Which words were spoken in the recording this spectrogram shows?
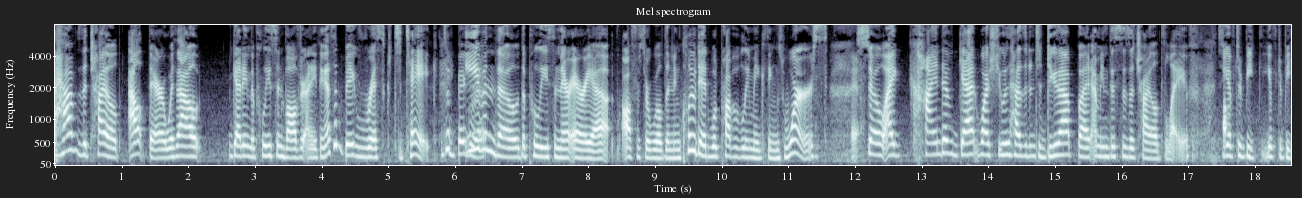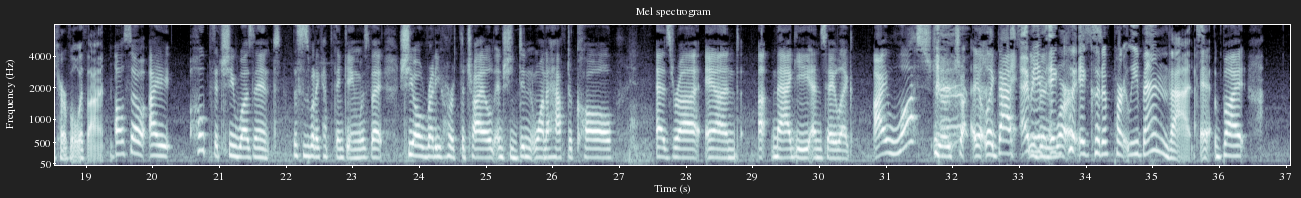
have the child out there without getting the police involved or anything, that's a big risk to take. It's a big Even risk. though the police in their area, Officer Wilden included, would probably make things worse. So I kind of get why she was hesitant to do that, but I mean this is a child's life. So you have to be you have to be careful with that. Also, I hope that she wasn't. This is what I kept thinking was that she already hurt the child and she didn't want to have to call Ezra and uh, Maggie and say like, "I lost your child." Eh, like that's I mean, even it could it could have partly been that. Eh, but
